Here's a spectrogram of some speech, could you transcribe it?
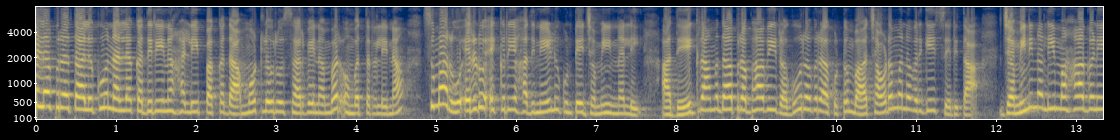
ಚಿಕ್ಕಬಳ್ಳಾಪುರ ತಾಲೂಕು ನಲ್ಲಕದಿರೇನಹಳ್ಳಿ ಪಕ್ಕದ ಮೊಟ್ಲೂರು ಸರ್ವೆ ನಂಬರ್ ಒಂಬತ್ತರಲ್ಲಿನ ಸುಮಾರು ಎರಡು ಎಕರೆ ಹದಿನೇಳು ಗುಂಟೆ ಜಮೀನಿನಲ್ಲಿ ಅದೇ ಗ್ರಾಮದ ಪ್ರಭಾವಿ ರಘುರವರ ಕುಟುಂಬ ಚೌಡಮ್ಮನವರಿಗೆ ಸೇರಿದ ಜಮೀನಿನಲ್ಲಿ ಮಹಾಗಣಿ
